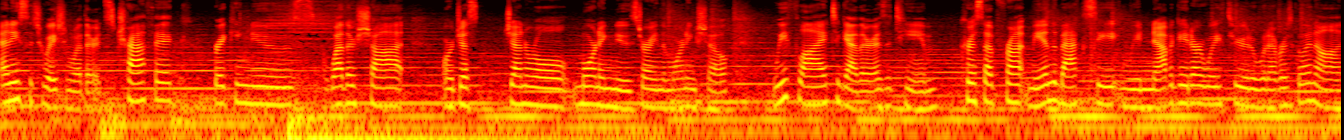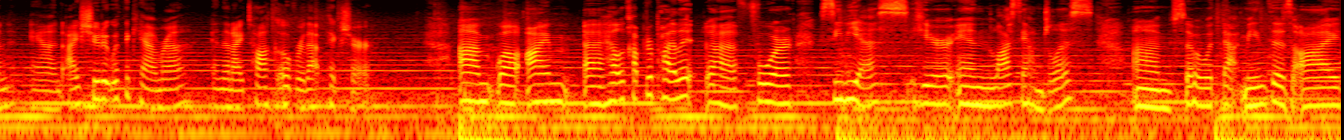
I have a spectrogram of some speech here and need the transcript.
any situation, whether it's traffic, breaking news, weather shot, or just general morning news during the morning show. We fly together as a team. Chris up front, me in the back seat, and we navigate our way through to whatever's going on. And I shoot it with the camera, and then I talk over that picture. Um, well, I'm a helicopter pilot uh, for CBS here in Los Angeles. Um, so, what that means is I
